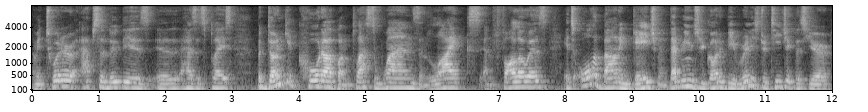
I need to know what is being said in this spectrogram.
I mean, Twitter absolutely is, is has its place, but don't get caught up on plus ones and likes and followers it's all about engagement. That means you've got to be really strategic this year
